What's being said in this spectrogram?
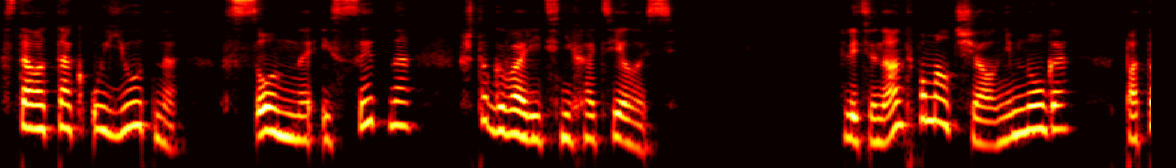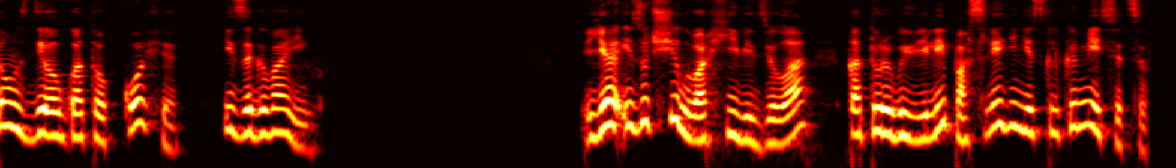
стало так уютно, сонно и сытно, что говорить не хотелось. Лейтенант помолчал немного, потом сделал глоток кофе и заговорил. «Я изучил в архиве дела, которые вы вели последние несколько месяцев.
